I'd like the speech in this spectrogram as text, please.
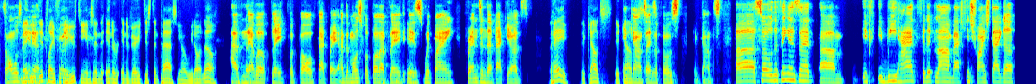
almost maybe you did play for the youth teams in in a in a very distant past. You know, we don't know. I've never played football that way, and the most football I played is with my friends in their backyards. Hey, it counts. It counts. It counts, I suppose. It counts. Uh, so the thing is that um, if, if we had Philipp Lahm, Bastian Schweinsteiger,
